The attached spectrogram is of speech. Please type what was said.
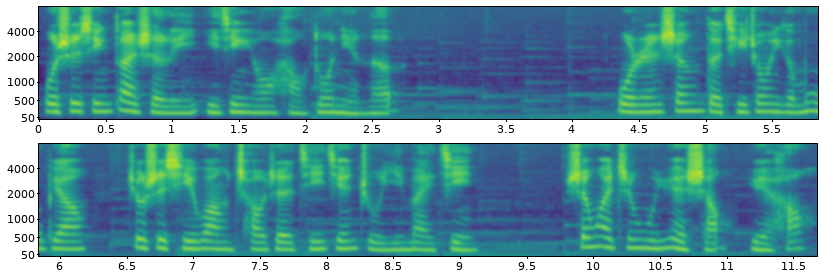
我实行断舍离已经有好多年了。我人生的其中一个目标，就是希望朝着极简主义迈进，身外之物越少越好。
